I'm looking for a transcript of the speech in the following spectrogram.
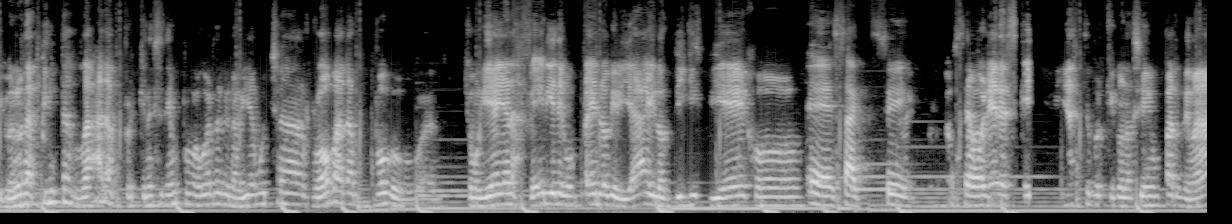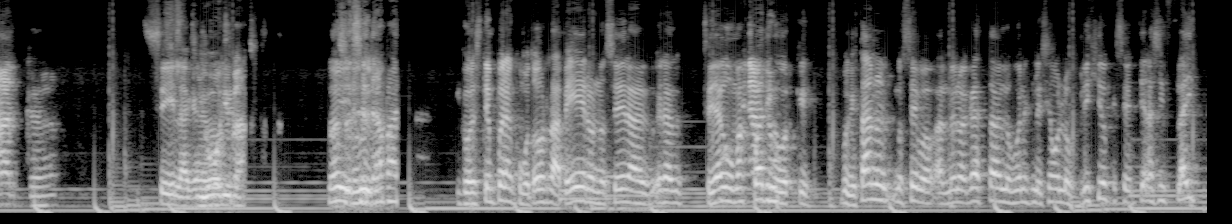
Y con unas pintas raras, porque en ese tiempo me acuerdo que no había mucha ropa tampoco, po, weón. Como que ibas a la feria y te compráis lo que pilláis, los dikis viejos, exacto, sí, los skate que pillaste porque conocí un par de marcas. sí, la Y como que pasó. No, y, esa etapa, y con ese tiempo eran como todos raperos, no sé, era, era, sería algo más cuático como- porque, porque estaban, no sé, pues, al menos acá estaban los buenos que le decíamos los brigios que se vestían así flight,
